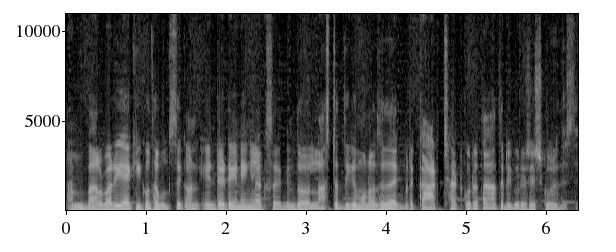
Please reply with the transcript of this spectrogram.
আমি বারবারই একই কথা বলছি কারণ এন্টারটেইনিং লাগছে কিন্তু লাস্টের দিকে মনে হচ্ছে যে একবারে কাট ছাট করে তাড়াতাড়ি করে শেষ করে দিছে।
